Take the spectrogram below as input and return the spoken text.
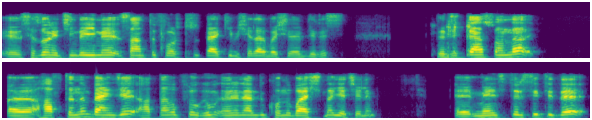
e, sezon içinde yine Santifors'uz belki bir şeyler başarabiliriz. Dedikten sonra e, haftanın bence hatta bu programın en önemli konu başlığına geçelim. E, Manchester City'de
